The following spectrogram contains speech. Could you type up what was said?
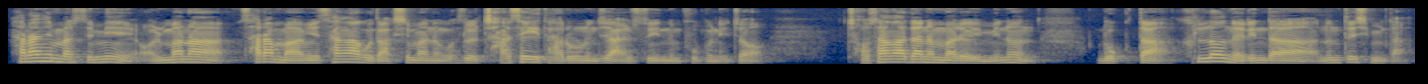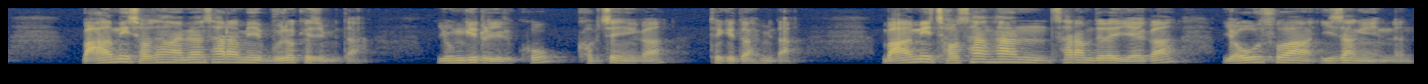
하나님 말씀이 얼마나 사람 마음이 상하고 낙심하는 것을 자세히 다루는지 알 수 있는 부분이죠. 저상하다는 말의 의미는 녹다, 흘러내린다는 뜻입니다. 마음이 저상하면 사람이 무력해집니다. 용기를 잃고 겁쟁이가 되기도 합니다. 마음이 저상한 사람들의 예가 여우수아 2장에 있는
